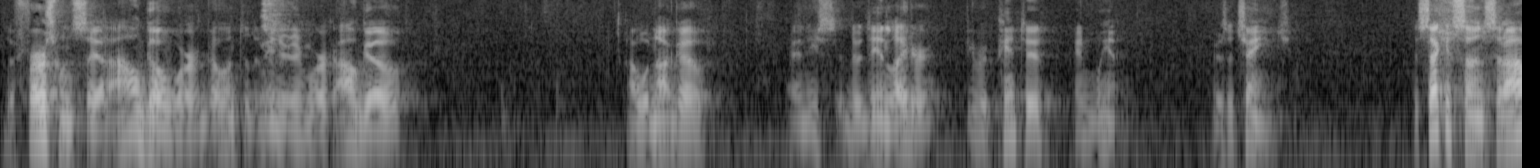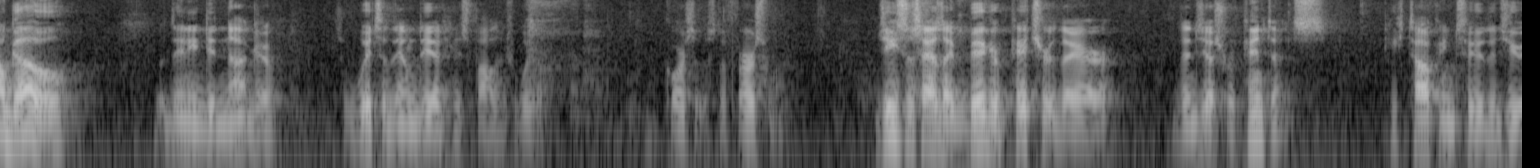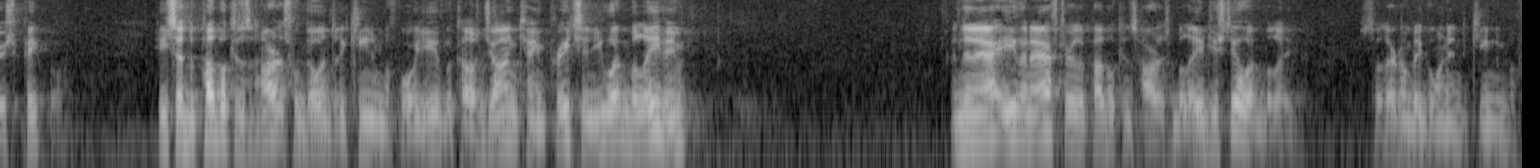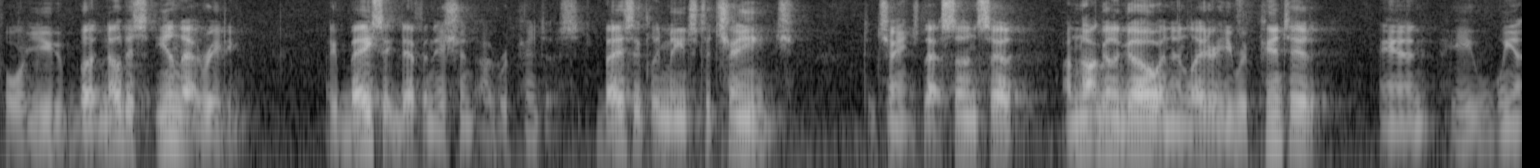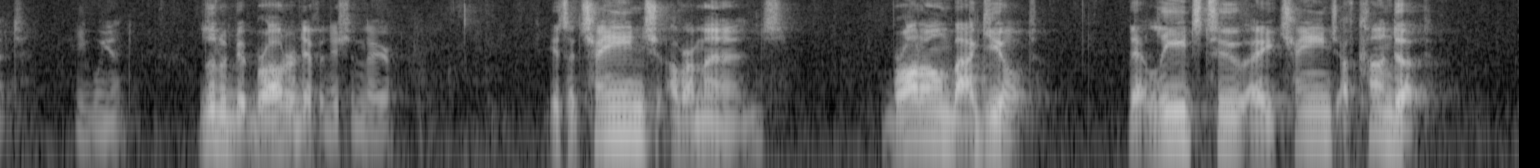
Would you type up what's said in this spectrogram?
the first one said, I'll go work, go into the vineyard and work. I'll go. I will not go. And he, then later, he repented and went. There's a change. The second son said, I'll go, but then he did not go. So, which of them did his father's will? Of course, it was the first one. Jesus has a bigger picture there than just repentance. He's talking to the Jewish people. He said, The publicans and harlots will go into the kingdom before you because John came preaching, you wouldn't believe him. And then, even after the publicans and harlots believed, you still wouldn't believe. So they're going to be going into the kingdom before you. But notice in that reading, a basic definition of repentance. Basically means to change. To change. That son said, I'm not going to go, and then later he repented and he went. He went. A little bit broader definition there. It's a change of our minds brought on by guilt that leads to a change of conduct.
